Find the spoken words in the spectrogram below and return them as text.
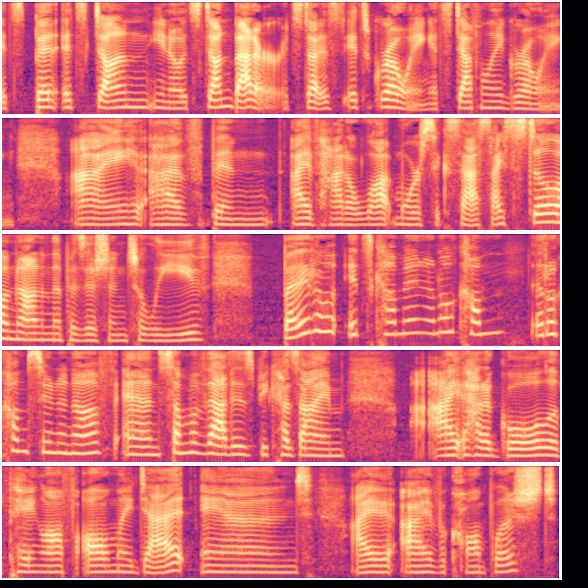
it's been it's done, you know, it's done better. It's done it's, it's growing. It's definitely growing. I have been I've had a lot more success. I still am not in the position to leave, but it'll it's coming. It'll come it'll come soon enough. And some of that is because i'm i had a goal of paying off all my debt and i i've accomplished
